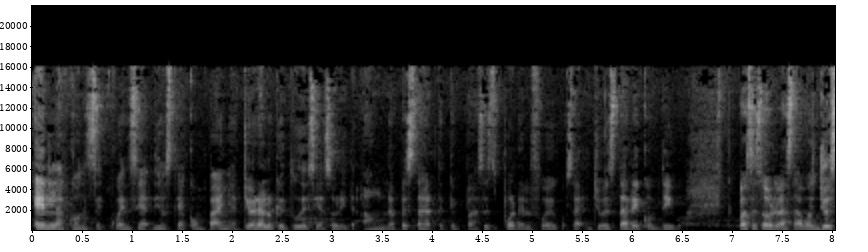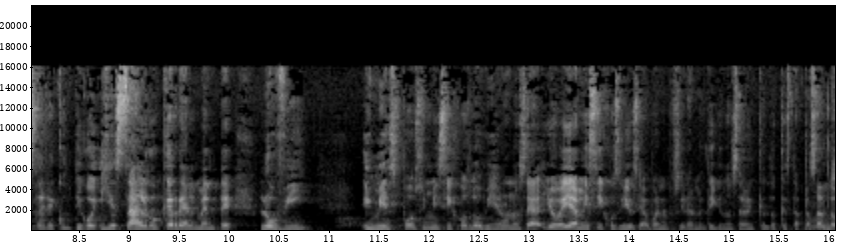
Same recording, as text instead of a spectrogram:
en la consecuencia Dios te acompaña, que era lo que tú decías ahorita, aún a pesar de que pases por el fuego, o sea, yo estaré contigo, que pases sobre las aguas, yo estaré contigo y es algo que realmente lo vi y mi esposo y mis hijos lo vieron, o sea, yo veía a mis hijos y yo decía, bueno, pues realmente ellos no saben qué es lo que está pasando.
